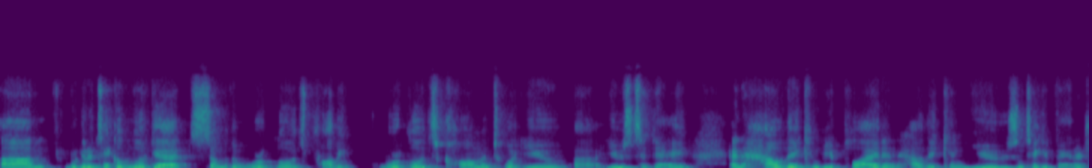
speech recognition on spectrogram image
Um, we're going to take a look at some of the workloads, probably workloads common to what you uh, use today and how they can be applied and how they can use and take advantage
